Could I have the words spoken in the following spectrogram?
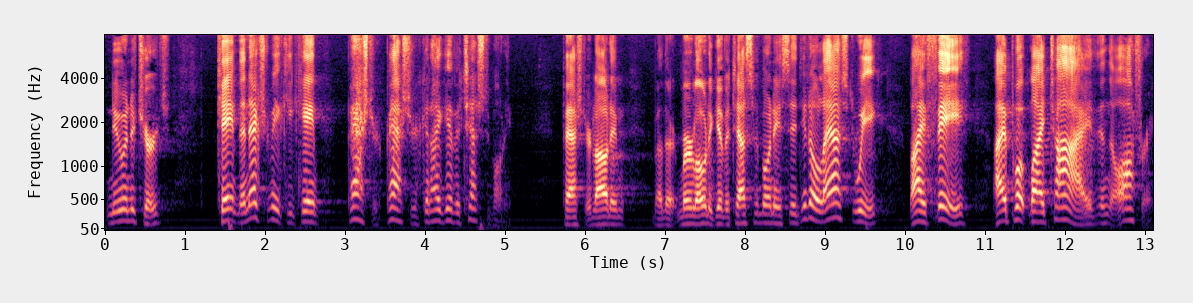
new in the church, came. The next week, he came, Pastor, Pastor, can I give a testimony? Pastor allowed him, Brother Merlot, to give a testimony. He said, You know, last week, by faith, I put my tithe in the offering.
